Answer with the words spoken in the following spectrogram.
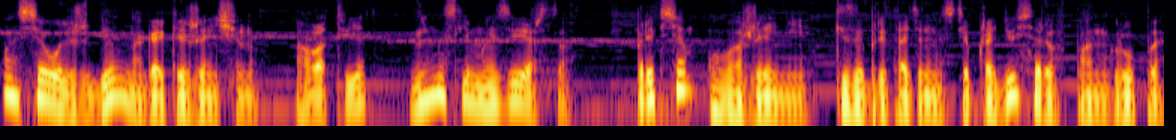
Он всего лишь бил нагайкой женщину, а в ответ немыслимое зверство. При всем уважении к изобретательности продюсеров пан-группы,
